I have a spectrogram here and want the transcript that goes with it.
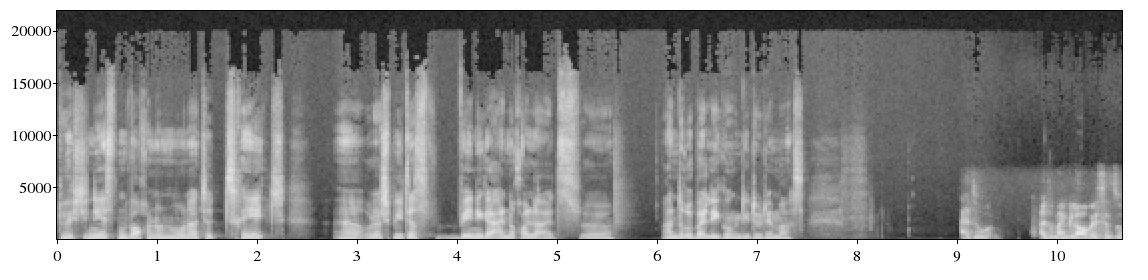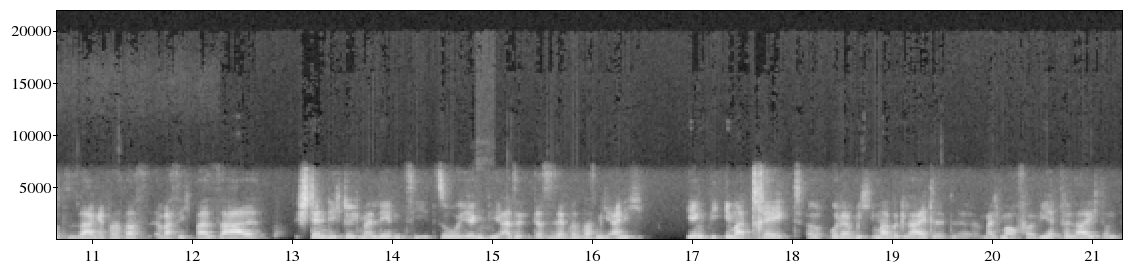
durch die nächsten Wochen und Monate trägt? Äh, oder spielt das weniger eine Rolle als äh, andere Überlegungen, die du dir machst? Also, also mein Glaube ist ja sozusagen etwas, was, was sich basal ständig durch mein Leben zieht. So irgendwie, mhm. also das ist etwas, was mich eigentlich irgendwie immer trägt äh, oder mich immer begleitet. Äh, manchmal auch verwirrt vielleicht und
